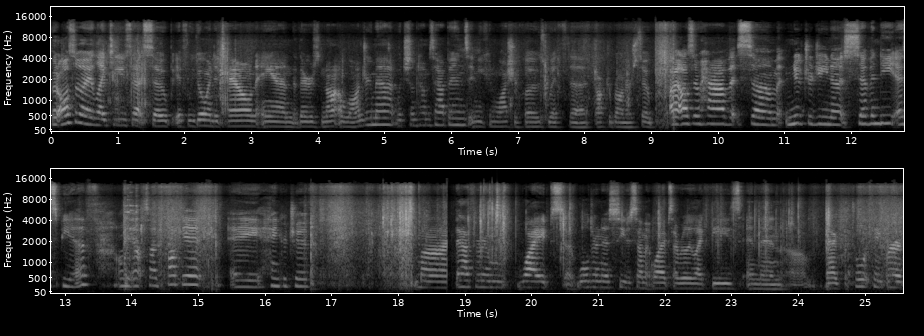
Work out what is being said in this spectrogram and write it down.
But also I like to use that soap if we go into town and there's not a laundromat, which sometimes happens, and you can wash your clothes with the Dr. Bronner's soap. I also have some Neutrogena 70 SPF on the outside pocket, a handkerchief, my bathroom wipes, uh, Wilderness Sea to Summit wipes. I really like these. And then um, bag for toilet paper.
